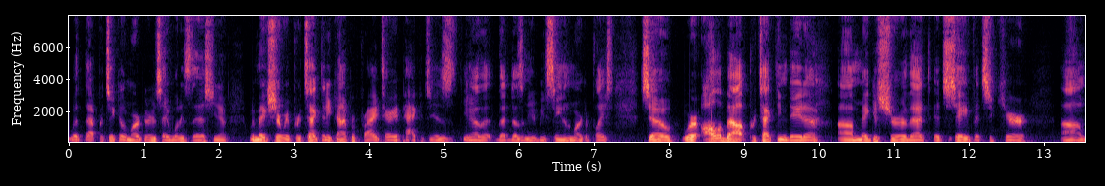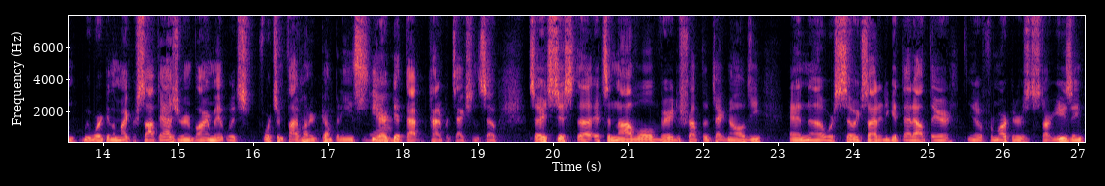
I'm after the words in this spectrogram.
with that particular marketer and say, what is this? You know, we make sure we protect any kind of proprietary packages, you know, that, that doesn't need to be seen in the marketplace. So we're all about protecting data, um, making sure that it's safe, it's secure. Um, we work in the Microsoft Azure environment, which Fortune 500 companies, yeah. you know, get that kind of protection. So, so it's just uh, it's a novel, very disruptive technology, and uh, we're so excited to get that out there, you know, for marketers to start using.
